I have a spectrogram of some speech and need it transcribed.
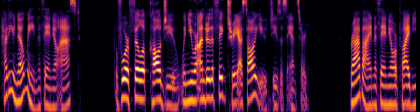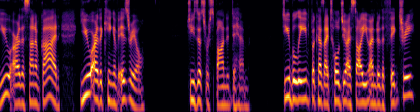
How do you know me? Nathanael asked. Before Philip called you, when you were under the fig tree, I saw you, Jesus answered. Rabbi, Nathanael replied, You are the Son of God. You are the King of Israel. Jesus responded to him, Do you believe because I told you I saw you under the fig tree?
